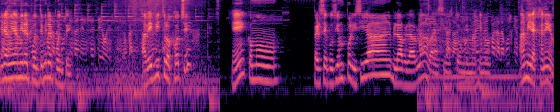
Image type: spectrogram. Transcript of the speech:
Mira, mira, mira el puente, mira el puente. ¿Habéis visto los coches? ¿Eh? Como persecución policial, bla, bla, bla. Vale, sí, esto me imagino. Ah, mira, escaneo.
